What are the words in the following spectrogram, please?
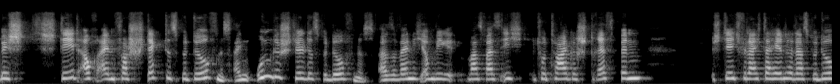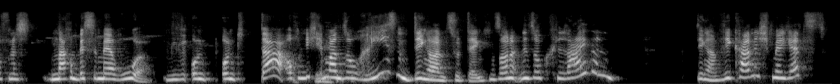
besteht auch ein verstecktes Bedürfnis, ein ungestilltes Bedürfnis. Also wenn ich irgendwie, was weiß ich, total gestresst bin, steht vielleicht dahinter das Bedürfnis nach ein bisschen mehr Ruhe. Und, und da auch nicht immer in so Riesendingern zu denken, sondern in so kleinen Dingern. Wie kann ich mir jetzt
